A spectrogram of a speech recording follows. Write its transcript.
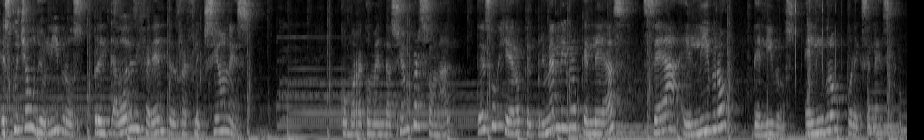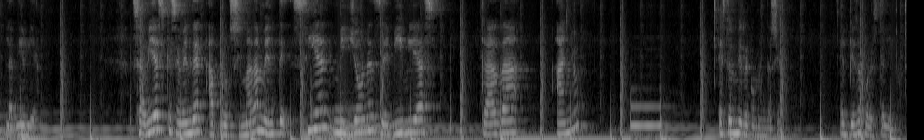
Escucha audiolibros, predicadores diferentes, reflexiones. Como recomendación personal, te sugiero que el primer libro que leas sea el libro de libros, el libro por excelencia, la Biblia. ¿Sabías que se venden aproximadamente 100 millones de Biblias cada año? Esta es mi recomendación. Empieza por este libro.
